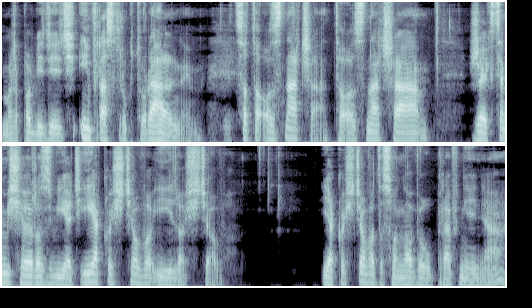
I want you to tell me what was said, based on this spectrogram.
można powiedzieć, infrastrukturalnym. Co to oznacza? To oznacza, że chcemy się rozwijać i jakościowo, i ilościowo. Jakościowo to są nowe uprawnienia,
